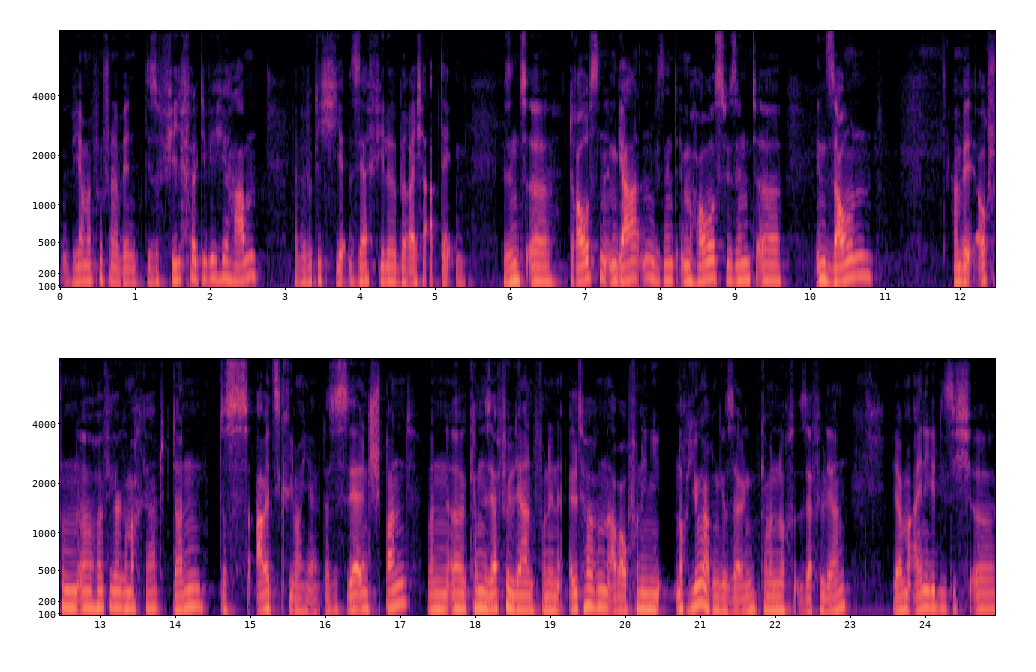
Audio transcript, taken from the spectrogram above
wie am Anfang schon erwähnt, diese Vielfalt, die wir hier haben, da wir wirklich sehr viele Bereiche abdecken. Wir sind äh, draußen im Garten, wir sind im Haus, wir sind äh, in Saunen, haben wir auch schon äh, häufiger gemacht gehabt. Dann das Arbeitsklima hier. Das ist sehr entspannt. Man äh, kann sehr viel lernen von den älteren, aber auch von den noch jüngeren Gesellen kann man noch sehr viel lernen. Wir haben einige, die sich äh,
